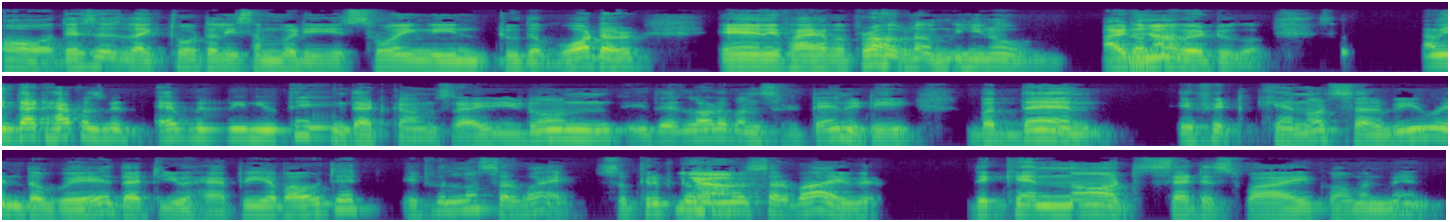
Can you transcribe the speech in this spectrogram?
oh this is like totally somebody is throwing me into the water. And if i have a problem you know i don't know where to go. So, i mean that happens with every new thing that comes right? You don't there's a lot of uncertainty. But then if it cannot serve you in the way that you're happy about it it will not survive so crypto will not survive they cannot satisfy common men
